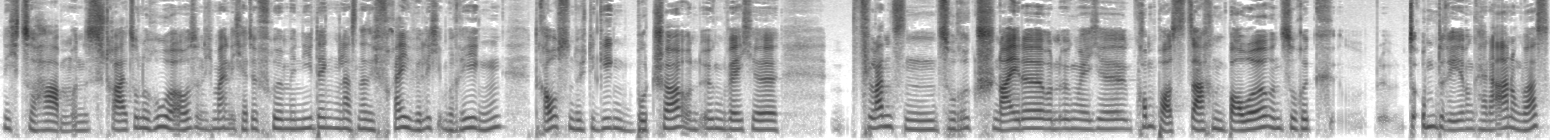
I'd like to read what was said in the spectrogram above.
nicht zu haben und es strahlt so eine Ruhe aus und ich meine, ich hätte früher mir nie denken lassen, dass ich freiwillig im Regen draußen durch die Gegend butcher und irgendwelche Pflanzen zurückschneide und irgendwelche Kompostsachen baue und zurück äh, umdrehe und keine Ahnung was.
